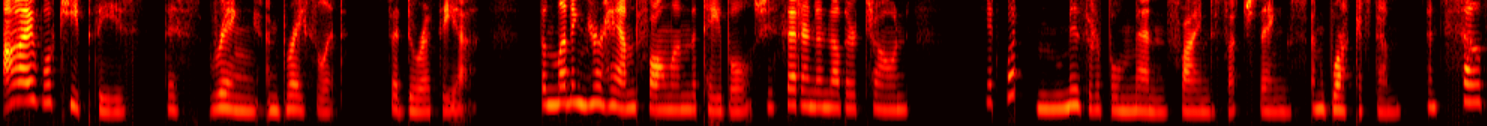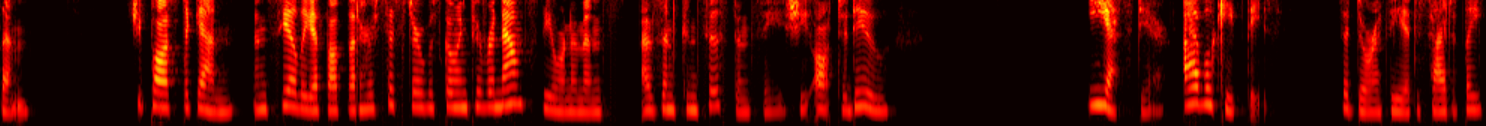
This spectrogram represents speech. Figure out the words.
I will keep these, this ring and bracelet, said Dorothea. Then, letting her hand fall on the table, she said in another tone, Yet what miserable men find such things, and work at them, and sell them. She paused again, and Celia thought that her sister was going to renounce the ornaments as in consistency she ought to do. Yes, dear, I will keep these, said Dorothea decidedly,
